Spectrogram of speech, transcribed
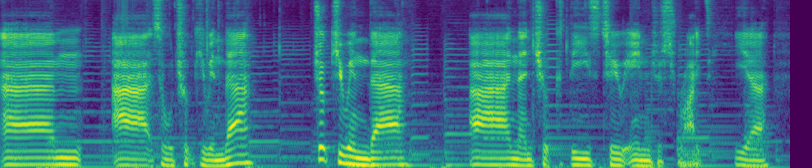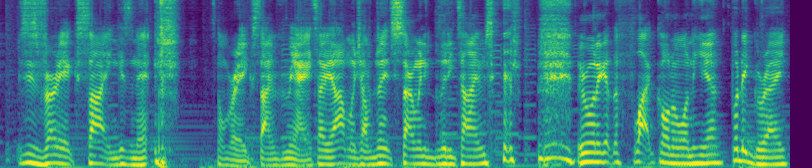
Um, uh, so we'll chuck you in there. Chuck you in there. And then chuck these two in just right here. This is very exciting, isn't it? It's not very exciting for me, I can tell you that much. I've done it so many bloody times. we want to get the flat corner one here, put it grey.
